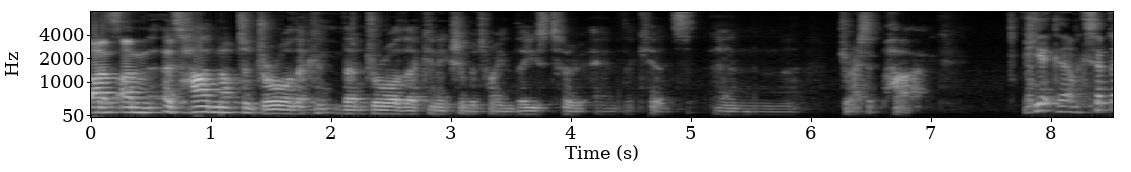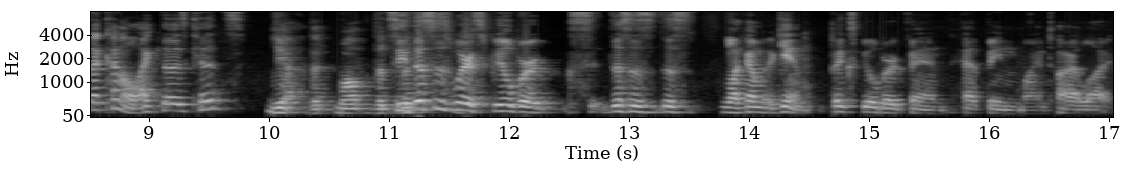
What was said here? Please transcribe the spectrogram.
I'm, it's, I'm it's hard not to draw the con- the draw the connection between these two and the kids in Jurassic Park. yeah, except I kind of like those kids. Yeah. The, well, the, See, the- this is where Spielberg. This is this like I'm again big Spielberg fan. Have been my entire life.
